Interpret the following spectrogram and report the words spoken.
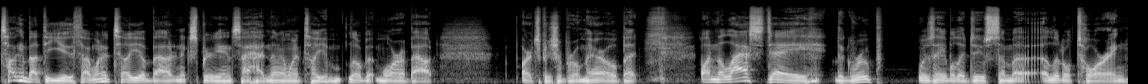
Talking about the youth, I want to tell you about an experience I had, and then I want to tell you a little bit more about Archbishop Romero. But on the last day, the group was able to do some uh, a little touring,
